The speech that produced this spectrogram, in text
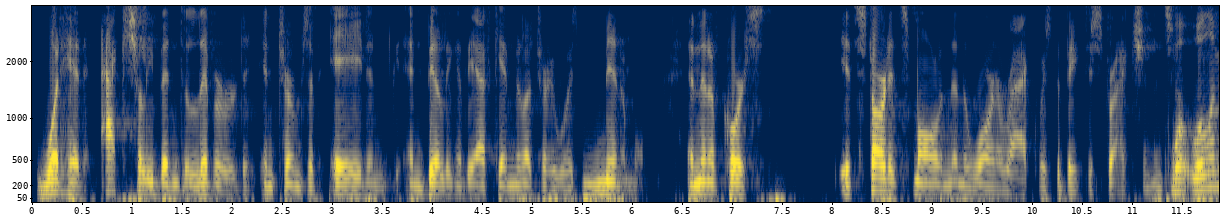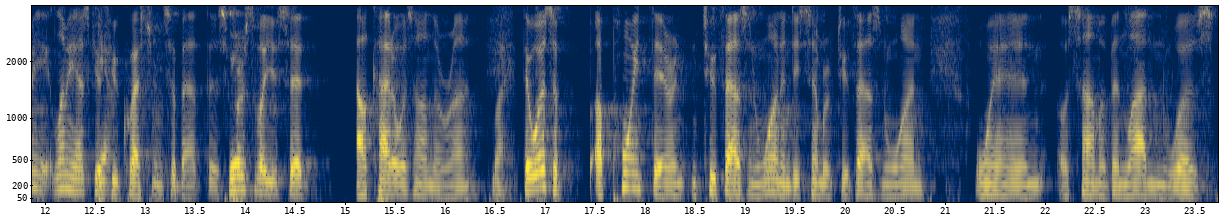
what had actually been delivered in terms of aid and, and building of the Afghan military was minimal. And then, of course, it started small, and then the war in Iraq was the big distraction. And so, well, well, let me let me ask you yeah. a few questions about this. Yeah. First of all, you said Al Qaeda was on the run. Right. There was a a point there in 2001, in December of 2001, when Osama bin Laden was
